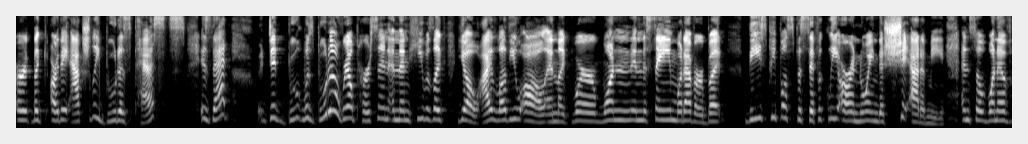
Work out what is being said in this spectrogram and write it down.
or like, are they actually Buddha's pests? Is that did was Buddha a real person? And then he was like, "Yo, I love you all, and like we're one in the same, whatever." But these people specifically are annoying the shit out of me. And so one of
